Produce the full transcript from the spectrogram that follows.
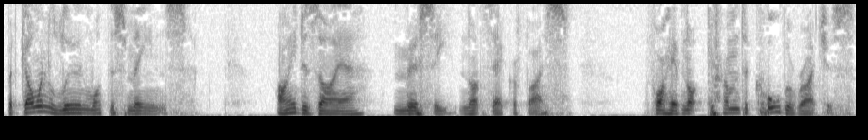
But go and learn what this means. I desire mercy, not sacrifice. For I have not come to call the righteous,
